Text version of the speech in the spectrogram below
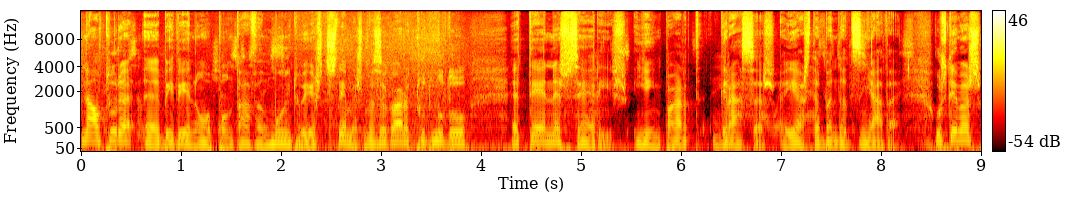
Na altura, a BD não apontava muito a estes temas, mas agora tudo mudou, até nas séries, e em parte graças a esta banda desenhada. Os temas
